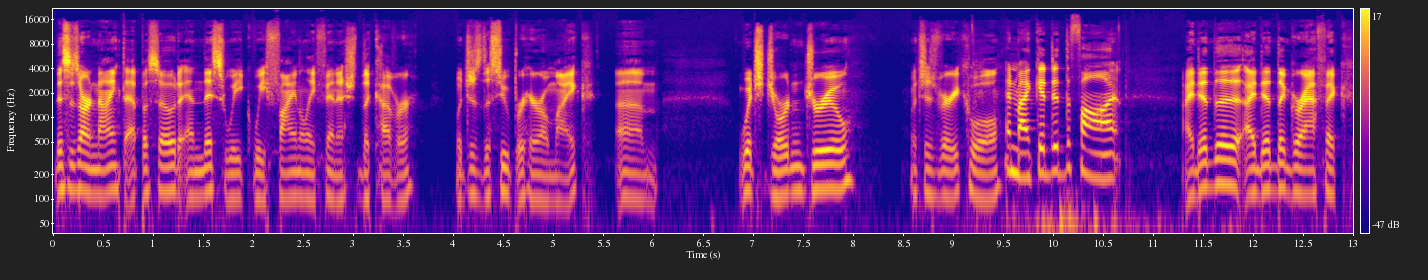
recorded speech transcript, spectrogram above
This is our ninth episode, and this week we finally finished the cover, which is the superhero Mike, um, which Jordan drew, which is very cool. And Micah did the font. I did the I did the graphic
